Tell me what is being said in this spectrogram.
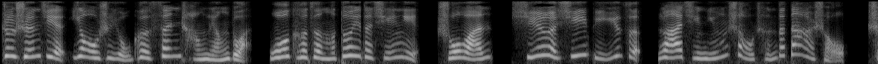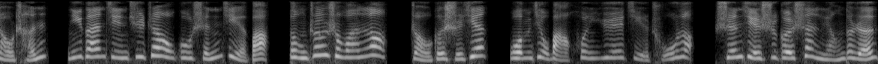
这沈姐要是有个三长两短，我可怎么对得起你？说完，吸了吸鼻子，拉起宁少臣的大手。少臣，你赶紧去照顾沈姐吧。等这事完了，找个时间，我们就把婚约解除了。沈姐是个善良的人，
